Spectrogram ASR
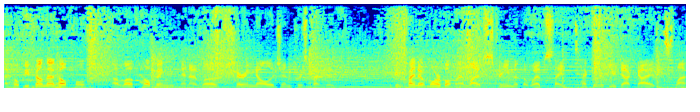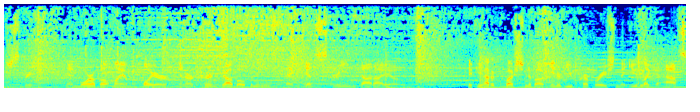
I hope you found that helpful. I love helping and I love sharing knowledge and perspective. You can find out more about my live stream at the website techinterview.guide slash stream and more about my employer and our current job openings at getstream.io. If you have a question about interview preparation that you'd like to ask,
